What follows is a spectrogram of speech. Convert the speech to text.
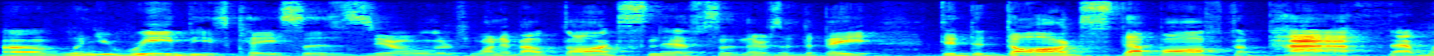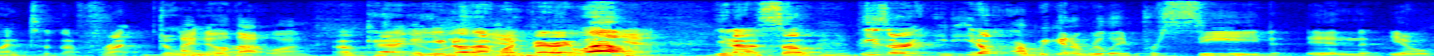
Uh, when you read these cases, you know, there's one about dog sniffs, and there's a debate did the dog step off the path that went to the front door? I know that one. Okay, you know that yeah. one very well. Yeah. You know, so mm-hmm. these are, you know, are we going to really proceed in, you know,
